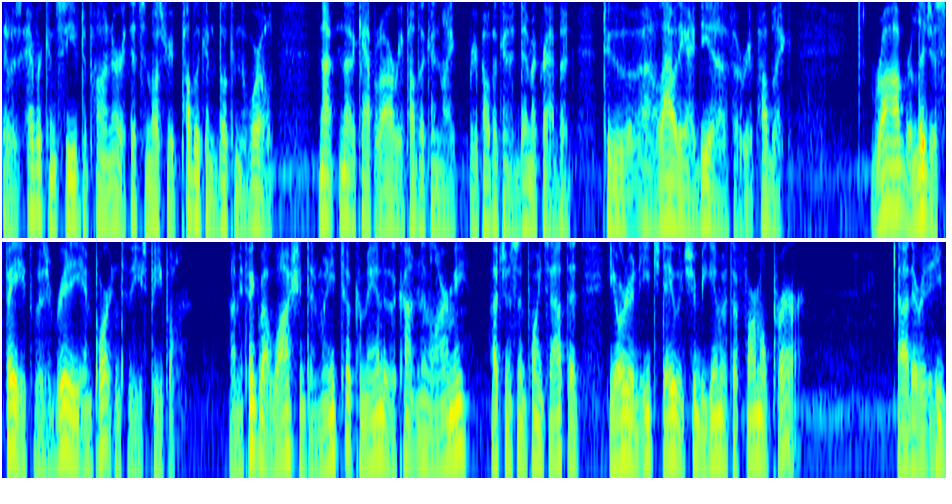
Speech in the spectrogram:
that was ever conceived upon earth. It's the most Republican book in the world. Not, not a capital R Republican like Republican and Democrat, but to uh, allow the idea of a republic. Raw religious faith was really important to these people. I mean, think about Washington. When he took command of the Continental Army, Hutchinson points out that he ordered each day which should begin with a formal prayer. Uh, there, he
